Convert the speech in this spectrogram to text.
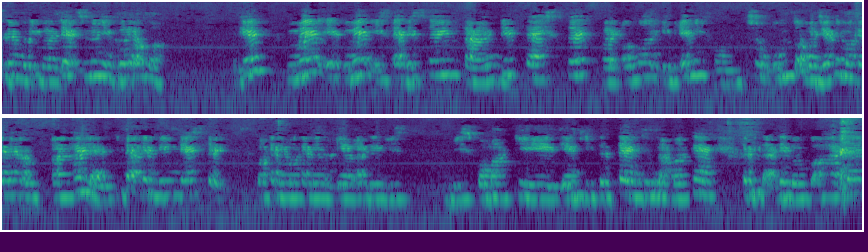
sedang beribadat sebenarnya kepada Allah. Okay, man, man is at the same time detested by Allah in any form. So untuk menjaga makanan uh, halal, kita akan being tested makanan-makanan yang ada di di supermarket yang kita tend tu nak makan tapi tak ada logo halal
